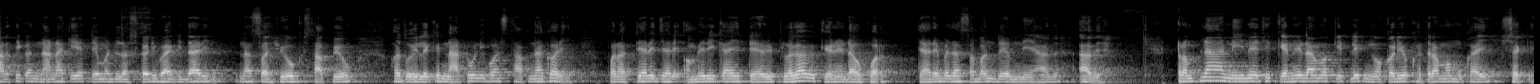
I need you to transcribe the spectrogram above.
આર્થિક અને નાણાકીય તેમજ લશ્કરી ભાગીદારીના સહયોગ સ્થાપ્યો હતો, એટલે કે નાટોની પણ સ્થાપના કરી. પણ અત્યારે જ્યારે અમેરિકાએ ટેરિફ લગાવ્યું કેનેડા ઉપર, ત્યારે બધા સંબંધો એમને યાદ આવ્યા. ટ્રમ્પના નિર્ણયથી કેનેડામાં કેટલીક નોકરીઓ ખતરામાં મુકાઈ શકે.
